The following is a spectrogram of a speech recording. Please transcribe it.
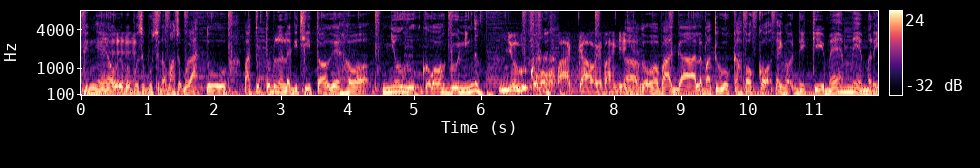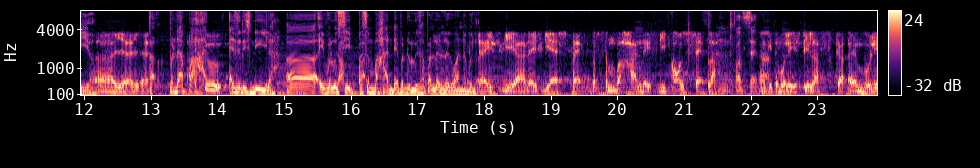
dengan orang Eh. berpusu-pusu nak masuk beratur. Lepas tu tu belum lagi cerita orang hok nyuruk kat bawah guning tu. Nyuruk kat bawah pagar orang panggil. Ah, kat bawah pagar lepas tu rukah pokok tengok DK memang meriah. Ah ya ya. Kak, pendapat Itu- Azri sendirilah uh, evolusi persembahan daripada dulu sampai lalu lagu mana pula? Dari segi ya, dari segi aspek persembahan, dari segi konsep lah. konsep, Ah, ah. kita boleh istilah eh, boleh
